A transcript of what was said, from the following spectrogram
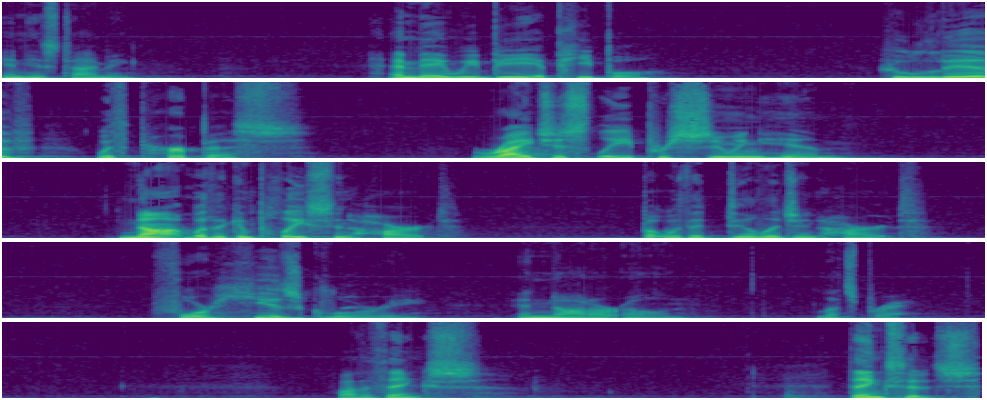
in his timing. And may we be a people who live with purpose, righteously pursuing Him, not with a complacent heart, but with a diligent heart for His glory and not our own. Let's pray. Father, thanks. Thanks that it's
